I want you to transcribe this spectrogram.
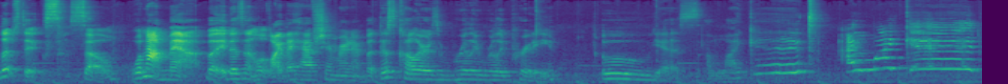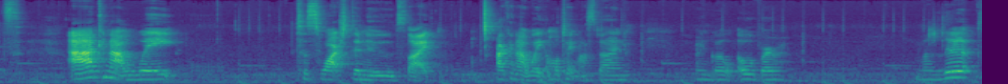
lipsticks. So, well, not matte, but it doesn't look like they have shimmer in it. But this color is really, really pretty. Ooh, yes, I like it. I like it. I cannot wait to swatch the nudes. Like, I cannot wait. I'm gonna take my sponge and go over my lips.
